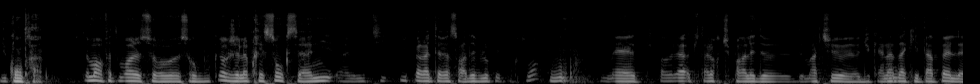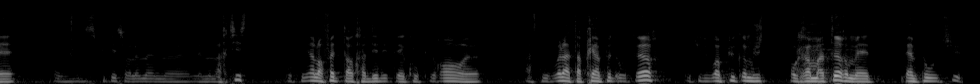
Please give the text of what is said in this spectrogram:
du contrat. Justement, en fait, moi, sur, sur Booker, j'ai l'impression que c'est un, un outil hyper intéressant à développer pour toi. Mm. Mais tout à l'heure, tu parlais de, de Mathieu euh, du Canada qui t'appelle et, vous disputez sur le même, euh, le même artiste. Au final, en fait, tu es en train d'aider tes concurrents euh, à ce niveau-là. Tu as pris un peu de hauteur et tu te vois plus comme juste programmateur, mais tu es un peu au-dessus.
